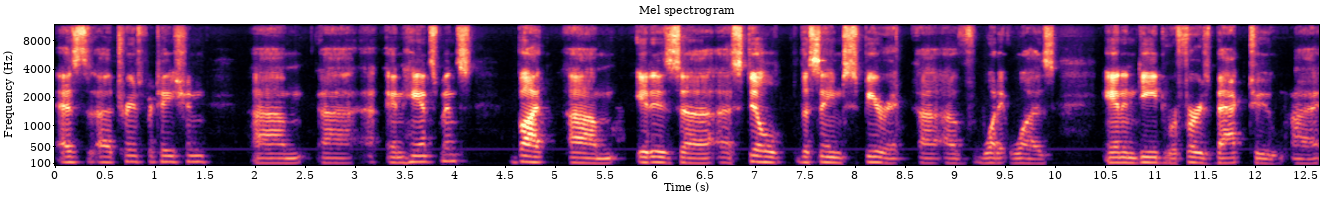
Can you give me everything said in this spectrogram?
as uh, transportation um, uh, enhancements, but um, it is uh, uh, still the same spirit uh, of what it was, and indeed refers back to uh,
